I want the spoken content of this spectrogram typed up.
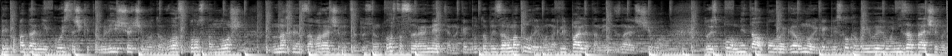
при попадании косточки там или еще чего-то, у вас просто нож нахрен заворачивается. То есть он просто сыромятина, как будто бы из арматуры его наклепали там, я не знаю с чего. То есть пол, металл полное говно, и как бы сколько бы вы его не затачивали,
